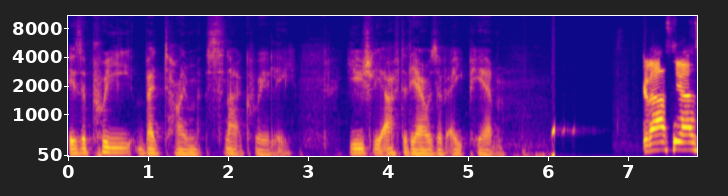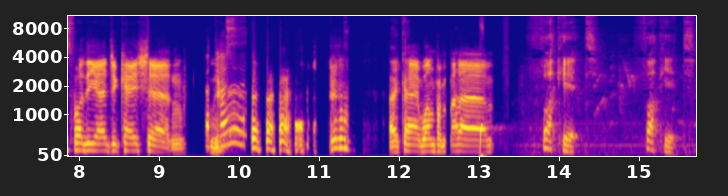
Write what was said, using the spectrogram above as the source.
is a pre bedtime snack, really, usually after the hours of 8 pm. Gracias for the education. okay, one from Adam. Fuck it. Fuck it.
